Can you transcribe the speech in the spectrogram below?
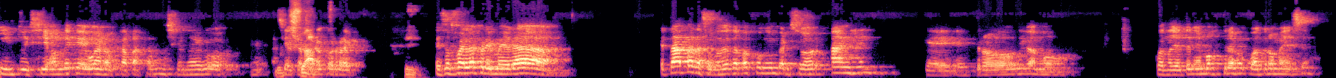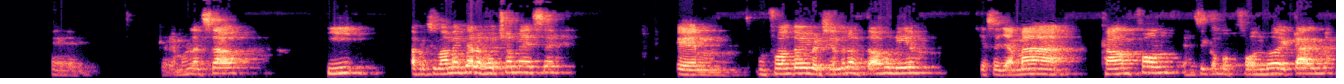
intuición de que, bueno, capaz estamos haciendo algo hacia el camino correcto. Sí. Esa fue la primera etapa. La segunda etapa fue un inversor ángel que entró, digamos, cuando ya tenemos tres o cuatro meses eh, que habíamos lanzado y aproximadamente a los ocho meses eh, un fondo de inversión de los Estados Unidos que se llama Calm Fund, es así como fondo de calma,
